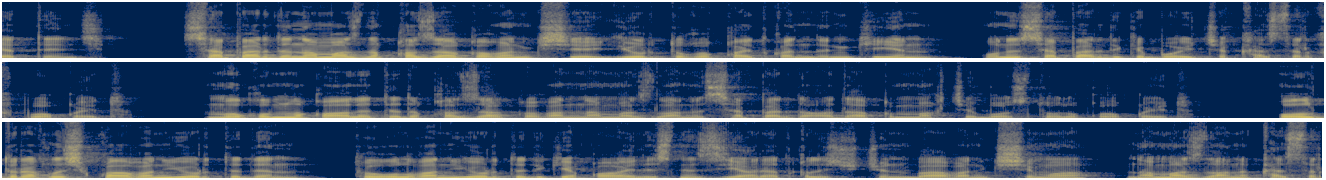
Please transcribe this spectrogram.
Yettinchi safarda namozni qazo qilgan kishi yurtiga qaytgandan keyin uni safardagi bo'yicha qasr qilib o'qiydi. Muqimliq holatida qazo qilgan namozlarni safarda ado qilmoqchi bo'lsa to'liq o'qiydi. O'ltiraqlashib qolgan yurtidan tug'ilgan yurtidagi oilasini ziyorat qilish uchun borgan kishimi namozlarni qasr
